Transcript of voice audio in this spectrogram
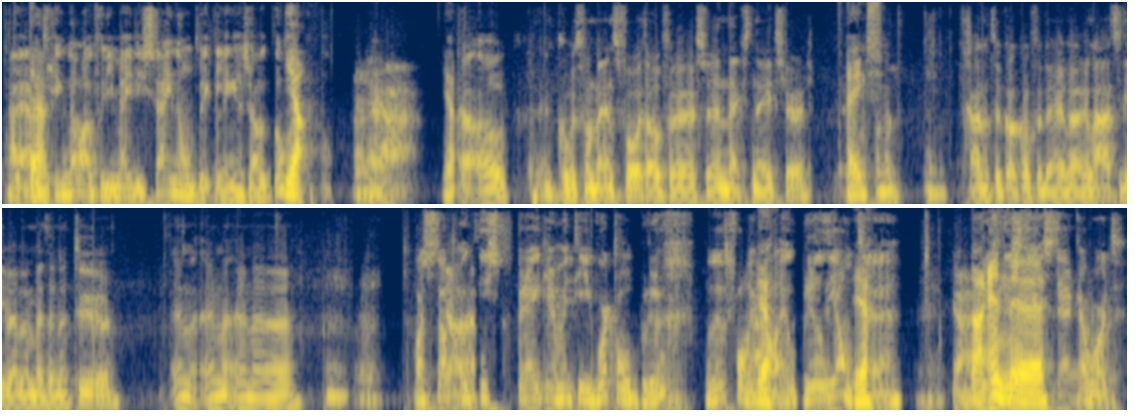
Nou ja, Daar- het ging wel over die medicijnenontwikkeling en zo, toch? ja, Ja, Ja, ook. En Koert van Mensvoort over zijn Next Nature. eens. Want het, het gaat natuurlijk ook over de hele relatie die we hebben met de natuur. En, en, en eh, Was dat Ja. ook die spreker met die wortelbrug? Want Dat vond ik Ja. wel heel briljant. Ja. eh, ja. Nou, en, eh, sterker wordt.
